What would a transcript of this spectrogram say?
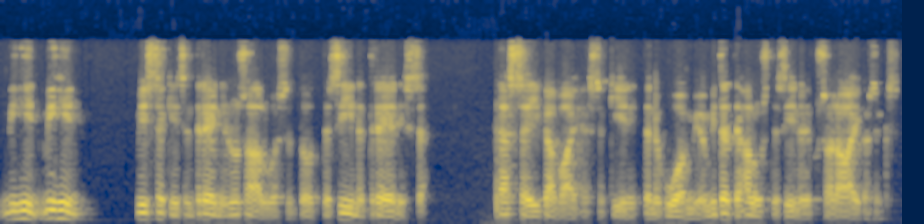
mihin, mihin missäkin sen treenin osa-alueessa te olette siinä treenissä tässä ikävaiheessa kiinnittänyt huomioon? Mitä te haluaisitte siinä niin saada aikaiseksi?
